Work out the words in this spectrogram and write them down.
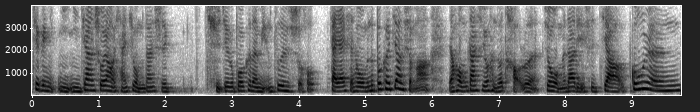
这个你你你这样说让我想起我们当时取这个播客的名字的时候。大家想说我们的播客叫什么？然后我们当时有很多讨论，就我们到底是叫工人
